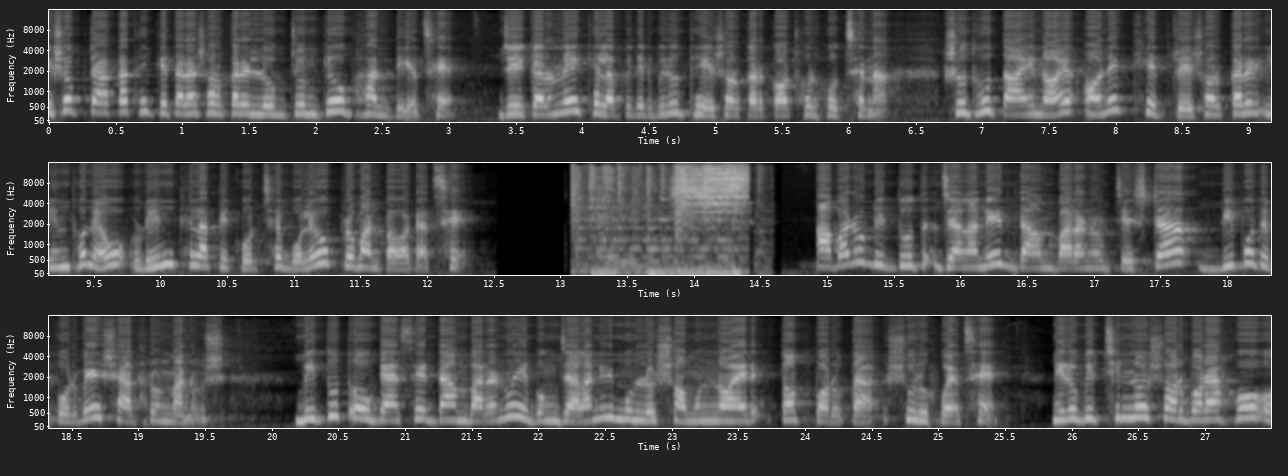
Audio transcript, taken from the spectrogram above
এসব টাকা থেকে তারা সরকারের লোকজনকেও ভাগ দিয়েছে। যেই কারণে খেলাপিদের বিরুদ্ধে সরকার কঠোর হচ্ছে না। শুধু তাই নয়, অনেক ক্ষেত্রে সরকারের ইন্ধনেও ঋণ খেলাপি করছে বলেও প্রমাণ পাওয়া গেছে। আবারও বিদ্যুৎ জ্বালানির দাম বাড়ানোর চেষ্টা, বিপদে পড়বে সাধারণ মানুষ। বিদ্যুৎ ও গ্যাসের দাম বাড়ানো এবং জ্বালানির মূল্য সমন্বয়ের তৎপরতা শুরু হয়েছে। নিরবিচ্ছিন্ন সরবরাহ ও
